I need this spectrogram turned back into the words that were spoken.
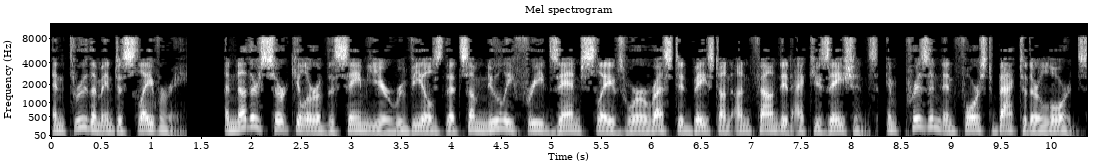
and threw them into slavery. Another circular of the same year reveals that some newly freed Zanj slaves were arrested based on unfounded accusations, imprisoned and forced back to their lords.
